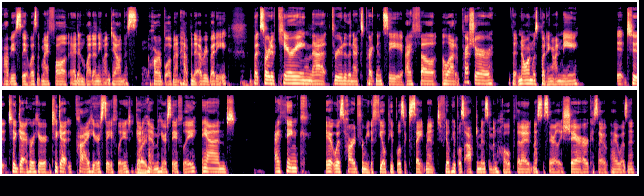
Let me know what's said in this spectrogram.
Obviously, it wasn't my fault. I didn't let anyone down. This horrible event happened to everybody. But sort of carrying that through to the next pregnancy, I felt a lot of pressure that no one was putting on me it, to to get her here, to get Kai here safely, to get Right. him here safely. And I think it was hard for me to feel people's excitement, to feel people's optimism and hope that I didn't necessarily share because I, I wasn't,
